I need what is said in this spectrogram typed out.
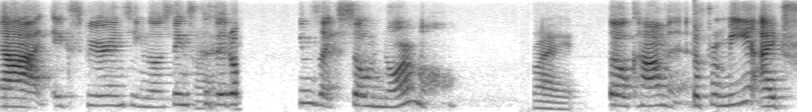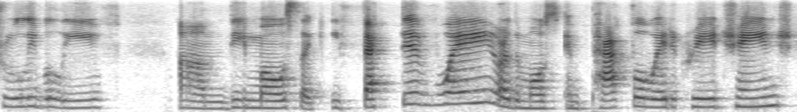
not experiencing those things because Right. it seems like so normal, Right. so common. So for me, I truly believe um, the most like effective way or the most impactful way to create change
